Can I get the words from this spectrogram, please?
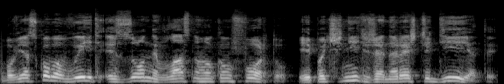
Обов'язково вийдіть із зони власного комфорту і почніть вже нарешті діяти.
